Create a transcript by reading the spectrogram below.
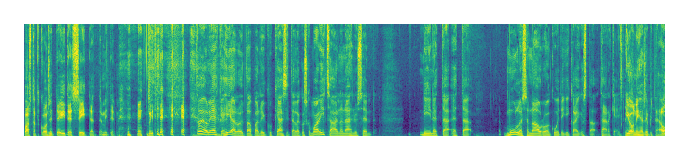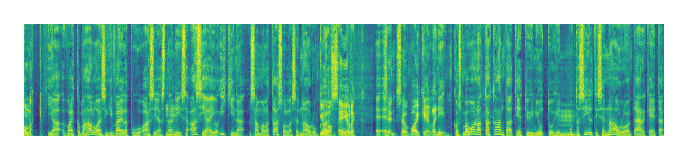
Vastatkoon sitten itse siitä, että miten... miten. Toi oli ehkä hieno tapa niin kuin käsitellä, koska mä oon itse aina nähnyt sen niin, että, että mulle se nauru on kuitenkin kaikesta tärkein. Joo, niinhän se pitää ollakin. Ja vaikka mä haluaisinkin välillä puhua asiasta, mm. niin se asia ei ole ikinä samalla tasolla sen naurun kanssa. Joo, ei ole. E, et, se, se on vaikea laji. Niin, koska mä voin ottaa kantaa tiettyihin juttuihin, mm. mutta silti se nauru on tärkeitä.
